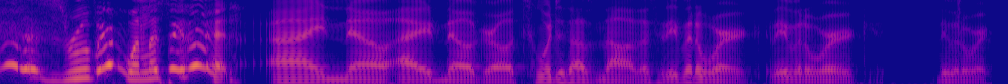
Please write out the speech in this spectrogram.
Oh, this is room for everyone. Let's say that. I know, I know, girl. Two hundred thousand dollars. I said they better work. They better work. They better work.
